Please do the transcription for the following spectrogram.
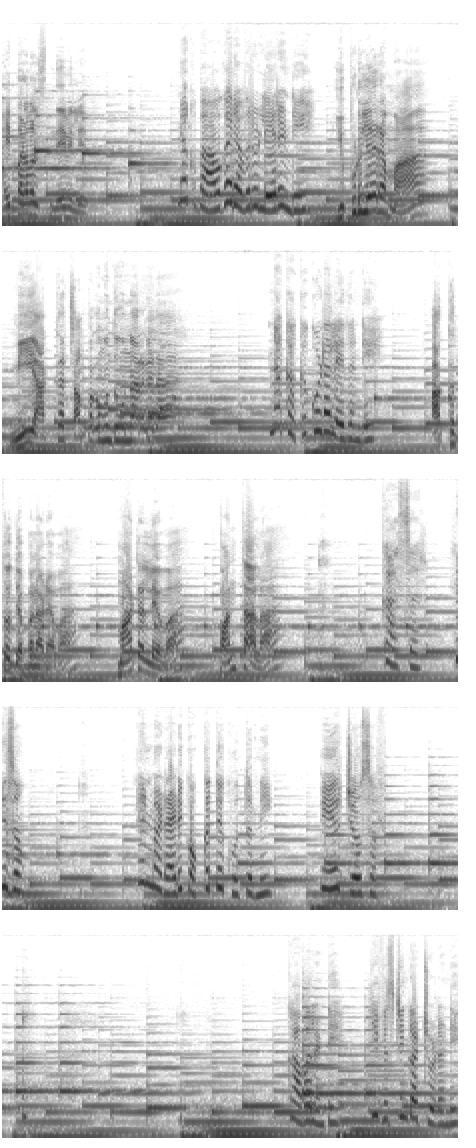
భయపడవలసిందేమీ లేదు. నాకు బావగారు ఎవరు లేరండి. ఇప్పుడు లేరమ్మా. మీ అక్క చంపకముందు ఉన్నారు కదా. నాకు అక్క కూడా లేదండి. అక్కతో దెబ్బలాడావా? మాటల్లేవా పంతాలా? కాదు సార్ నిజం. నేను మా డాడీకి ఒక్కతే కూతుర్ని పేరు జోసఫ్. కావాలంటే ఈ విజిటింగ్ కార్డ్ చూడండి.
